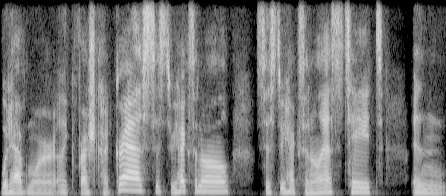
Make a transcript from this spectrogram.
would have more like fresh cut grass, cis 3 hexenol, cis 3 hexenyl acetate and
